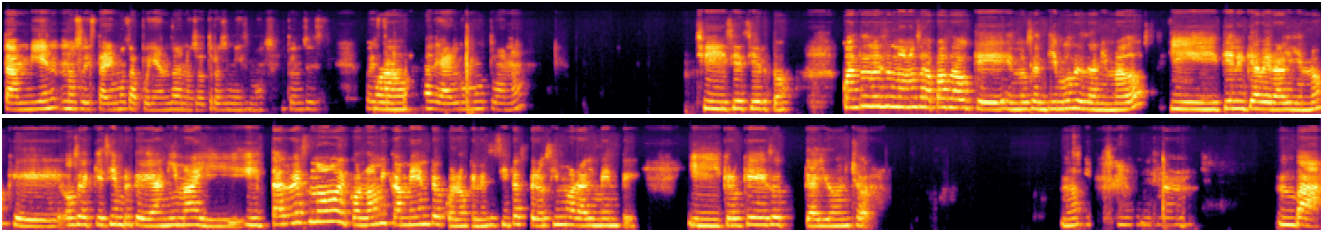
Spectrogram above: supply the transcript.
también nos estaremos apoyando a nosotros mismos. Entonces, pues se de algo mutuo, ¿no? Sí, sí es cierto. ¿Cuántas veces no nos ha pasado que nos sentimos desanimados y tiene que haber alguien, ¿no? Que, o sea, que siempre te anima y, y tal vez no económicamente o con lo que necesitas, pero sí moralmente. Y creo que eso te ayuda un chorro. ¿No? Va,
